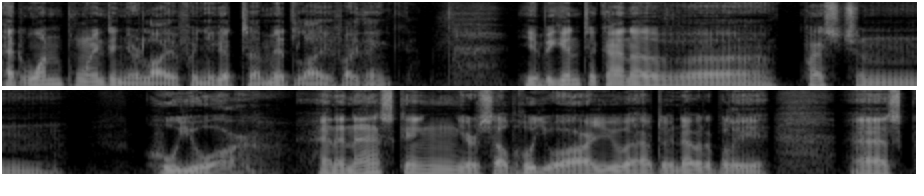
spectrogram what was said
at one point in your life, when you get to midlife, I think, you begin to kind of uh, question who you are. And in asking yourself who you are, you have to inevitably ask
